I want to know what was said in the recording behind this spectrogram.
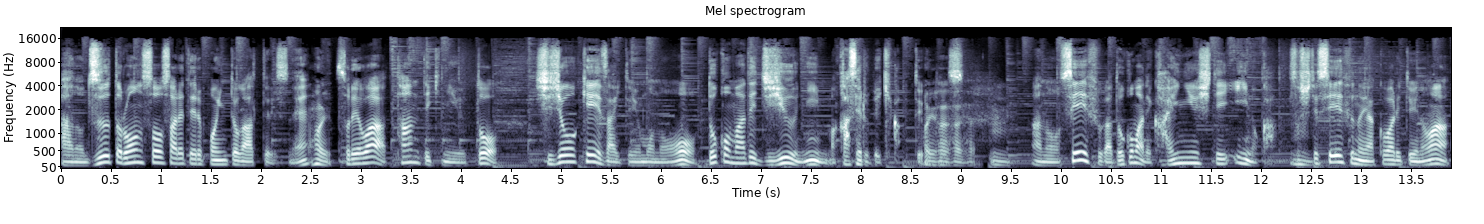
あのずっと論争されてるポイントがあってですね、はい。それは端的に言うと市場経済というものをどこまで自由に任せるべきかというはいはいことです。政府がどこまで介入していいのか、そして政府の役割というのは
